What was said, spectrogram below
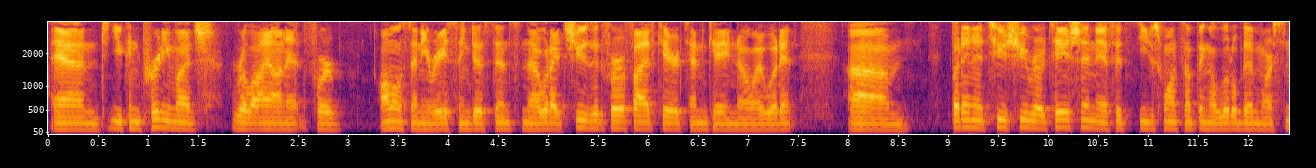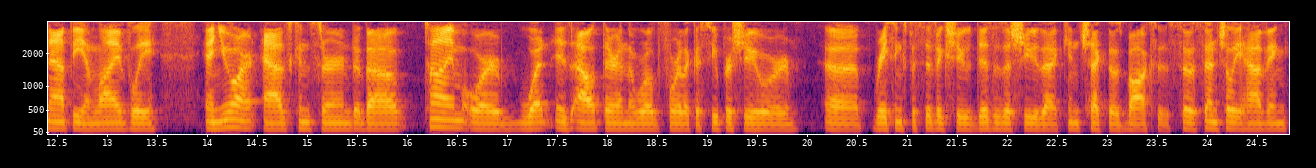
and you can pretty much rely on it for almost any racing distance. Now, would I choose it for a 5K or 10K? No, I wouldn't. Um, but in a two shoe rotation, if it's you just want something a little bit more snappy and lively, and you aren't as concerned about time or what is out there in the world for like a super shoe or a racing specific shoe, this is a shoe that can check those boxes. So essentially having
